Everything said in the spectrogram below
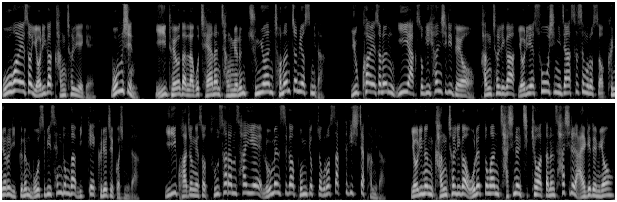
5화에서 여리가 강철리에게 몸신, 이 되어달라고 제안한 장면은 중요한 전환점이었습니다. 6화에서는 이 약속이 현실이 되어 강철리가 여리의 수호신이자 스승으로서 그녀를 이끄는 모습이 생동과 믿게 그려질 것입니다. 이 과정에서 두 사람 사이의 로맨스가 본격적으로 싹트기 시작합니다. 여리는 강철리가 오랫동안 자신을 지켜왔다는 사실을 알게 되며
